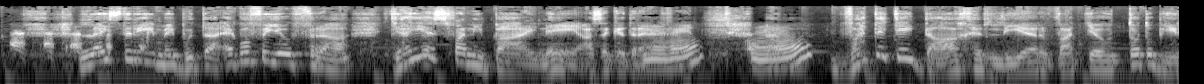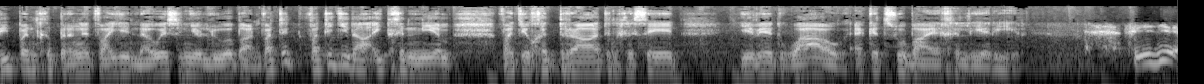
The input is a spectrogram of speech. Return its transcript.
Luister hier my boeta, ek wil vir jou vra. Jy is van die baai, nê, nee, as ek dit reg het. Mm -hmm. uh, wat het jy daar geleer wat jou tot op hierdie punt gebring het waar jy nou is in jou loopbaan? Wat het wat het jy daar uit geneem wat jou gedra het en gesê het jy weet wow ek het so baie geleer hier Weet jy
